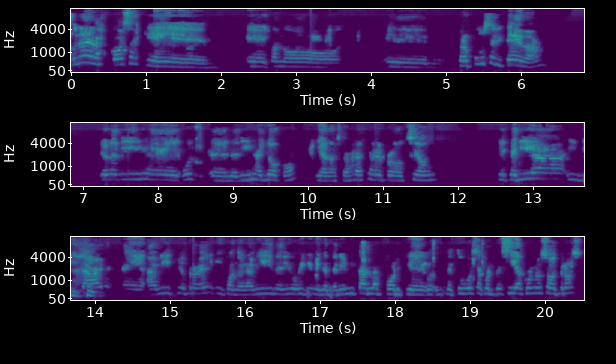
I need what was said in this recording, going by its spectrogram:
una de las cosas que eh, cuando eh, propuse el tema, yo le dije, un, le dije a Yoko y a nuestro jefe de producción que quería invitar eh, a Vicky otra vez y cuando la vi le digo, Vicky, me encantaría invitarla porque usted tuvo esa cortesía con nosotros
